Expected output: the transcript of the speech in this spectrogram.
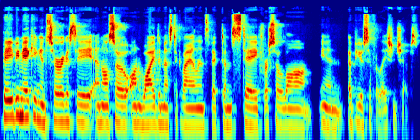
baby making and surrogacy, and also on why domestic violence victims stay for so long in abusive relationships.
